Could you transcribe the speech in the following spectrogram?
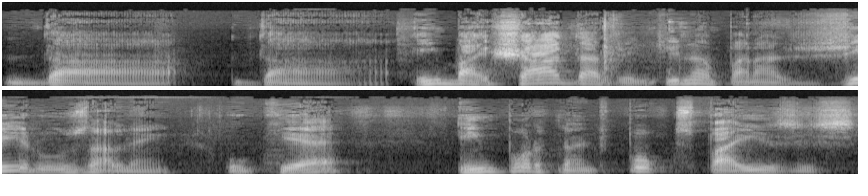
da, da embaixada argentina para Jerusalém, o que é importante. Poucos países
